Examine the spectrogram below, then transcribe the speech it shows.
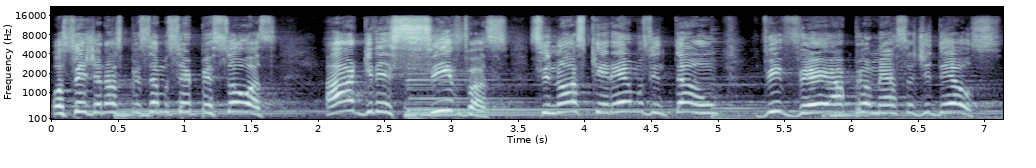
Ou seja, nós precisamos ser pessoas agressivas se nós queremos então viver a promessa de Deus.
